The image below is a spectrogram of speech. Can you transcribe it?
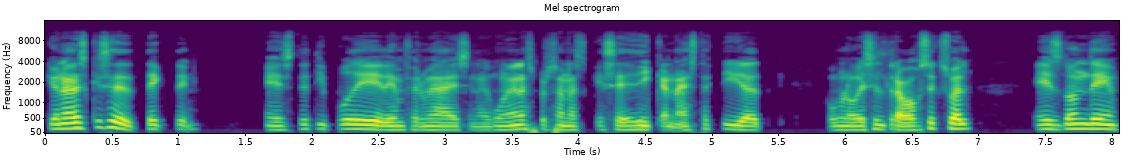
que una vez que se detecten este tipo de, de enfermedades en alguna de las personas que se dedican a esta actividad, como lo es el trabajo sexual, es donde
